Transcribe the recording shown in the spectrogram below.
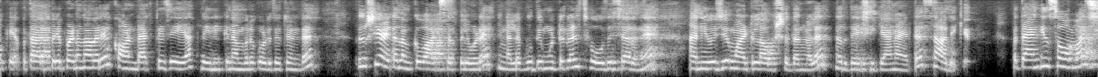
ഓക്കെ അപ്പൊ താല്പര്യപ്പെടുന്നവരെ കോൺടാക്ട് ചെയ്യുക. ക്ലിനിക് നമ്പർ കൊടുത്തിട്ടുണ്ട്. തീർച്ചയായിട്ടും നമുക്ക് വാട്സപ്പിലൂടെ നിങ്ങളുടെ ബുദ്ധിമുട്ടുകൾ ചോദിച്ചറിഞ്ഞ് അനുയോജ്യമായിട്ടുള്ള ഔഷധങ്ങൾ നിർദ്ദേശിക്കാനായിട്ട് സാധിക്കും. അപ്പൊ താങ്ക് സോ മച്ച്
